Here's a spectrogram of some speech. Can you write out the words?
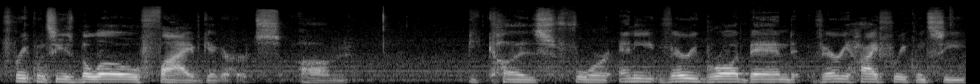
frequencies below 5 gigahertz. Um, because for any very broadband, very high frequency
